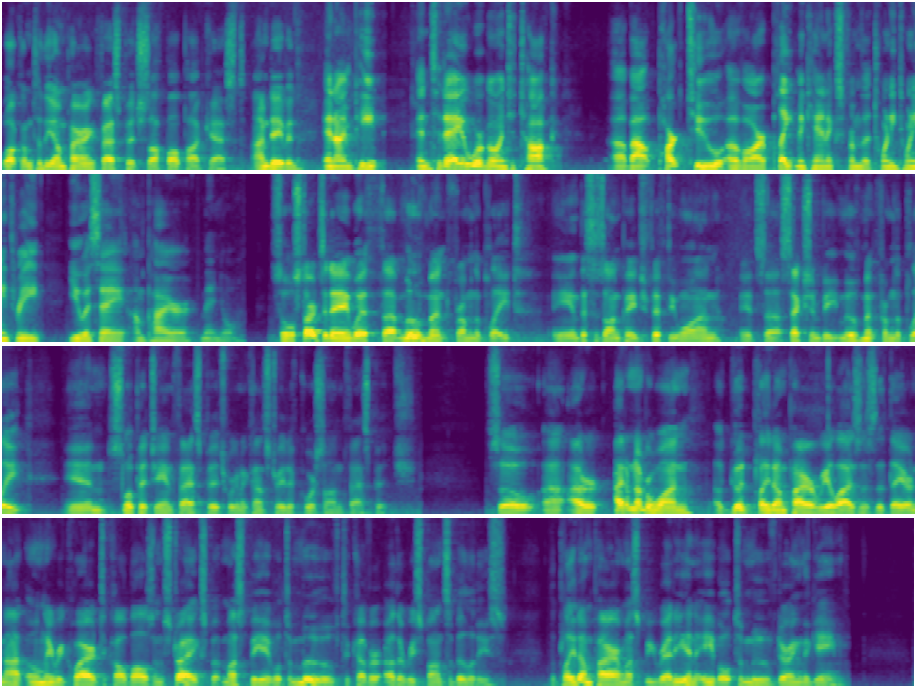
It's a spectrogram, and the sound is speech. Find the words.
Welcome to the Umpiring Fast Pitch Softball Podcast. I'm David. And I'm Pete. And today we're going to talk about part two of our plate mechanics from the 2023 USA Umpire Manual. So we'll start today with uh, movement from the plate. And this is on page 51. It's uh, section B movement from the plate in slow pitch and fast pitch. We're going to concentrate, of course, on fast pitch. So, uh, our item number one a good plate umpire realizes that they are not only required to call balls and strikes, but must be able to move to cover other responsibilities. The plate umpire must be ready and able to move during the game.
